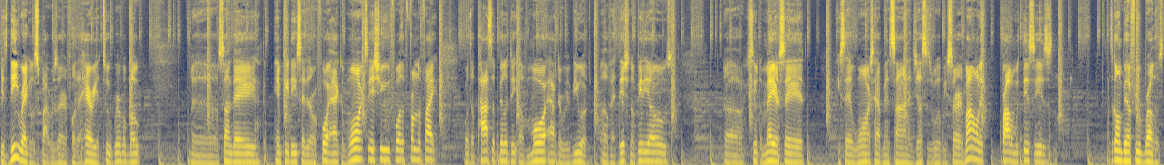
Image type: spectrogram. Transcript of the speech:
It's the regular spot reserved for the Harriott 2 riverboat. Uh, Sunday, the MPD said there were four active warrants issued for the from the fight with the possibility of more after review of, of additional videos. Uh, see what the mayor said. He said warrants have been signed and justice will be served. My only problem with this is it's going to be a few brothers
